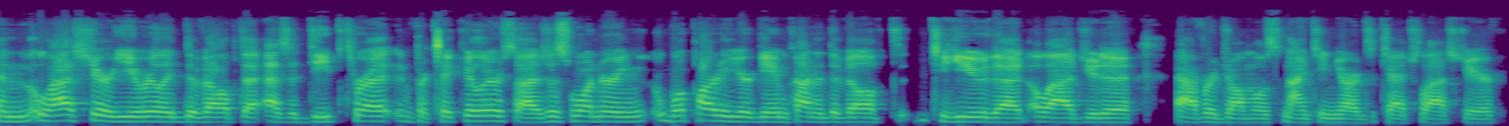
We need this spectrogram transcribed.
And last year, you really developed as a deep threat in particular. So I was just wondering what part of your game kind of developed to you that allowed you to average almost 19 yards a catch last year.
